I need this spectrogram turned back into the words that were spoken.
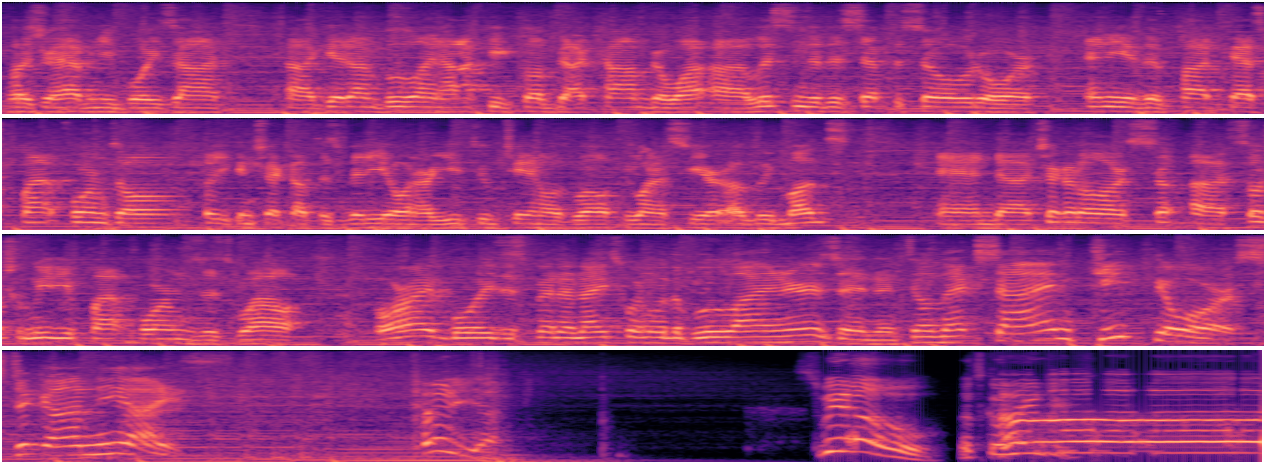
pleasure having you boys on. Uh, get on BlueLineHockeyClub.com to wa- uh, listen to this episode or any of the podcast platforms. Also, you can check out this video on our YouTube channel as well if you want to see our ugly mugs. And uh, check out all our so- uh, social media platforms as well. All right, boys, it's been a nice one with the Blue Liners, and until next time, keep your stick on the ice. See ya. Sweeto! Let's go Rangers!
